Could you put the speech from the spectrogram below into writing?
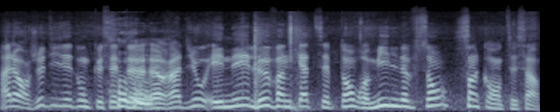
Alors, je disais donc que cette radio est née le 24 septembre 1950, c'est ça?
